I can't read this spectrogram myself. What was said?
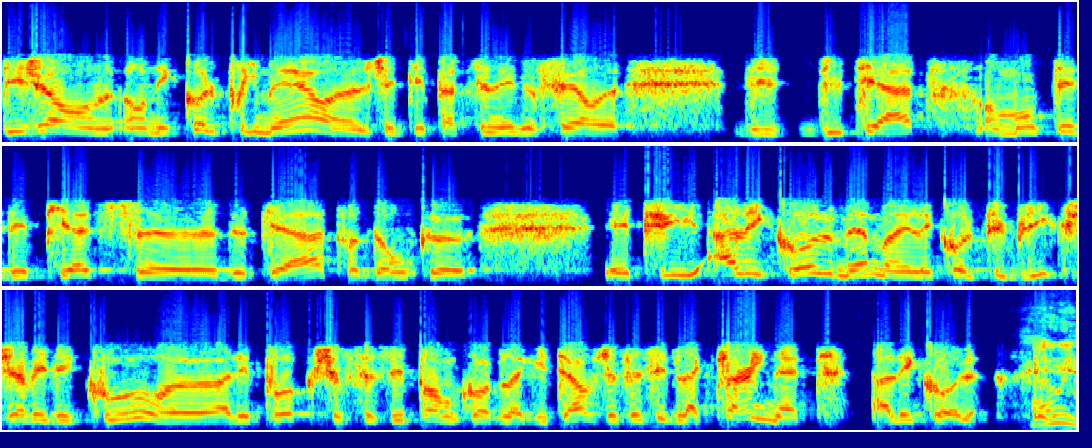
déjà en, école primaire, euh, j'étais passionné de faire du, théâtre. On montait des pièces de théâtre, donc et puis à l'école, même à l'école publique, j'avais des cours. Euh, à l'époque, je faisais pas encore de la guitare, je faisais de la clarinette à l'école. Ah oui.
